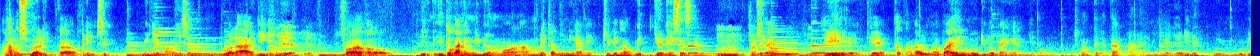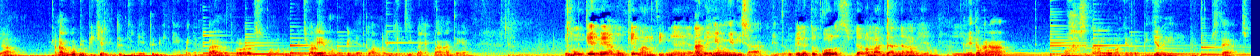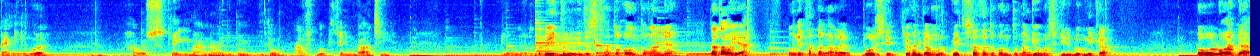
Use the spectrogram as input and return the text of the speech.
harus balik ke prinsip minimalisme gue lagi kayaknya. iya iya Soalnya kalau itu, itu kan yang dibilang sama orang Amerika kan ini kan ya keeping up with Joneses kan. hmm Maksudnya, juga. Iya, kayak tetangga lu ngapain, lu juga pengen gitu kan. Cuman ternyata ah ini nggak jadi deh. Gue gue bilang karena gue berpikir itu kayaknya itu duit yang banyak banget kalau harus bangun rumah kecuali emang kejatuhan rezeki banyak banget ya kan. Ya mungkin ya mungkin nantinya ya kali Nantinya ya. mungkin bisa gitu. mungkin itu goals jangka panjangnya kali ya Hmm. Iya. Itu karena wah sekarang gue makin berpikir nih, maksudnya spending gue harus kayak gimana gitu itu harus gue pikirin banget sih. Iya bener. Tapi itu itu salah satu keuntungannya. Gak tahu ya. Mungkin terdengarnya bullshit, cuman kalau menurut gue itu salah satu keuntungan dia umur segini belum nikah. Bahwa lo ada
